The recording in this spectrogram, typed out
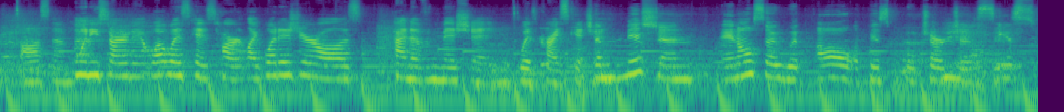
that's awesome. When he started it, what was his heart? Like, what is your all's kind of mission with Christ Kitchen? The mission, and also with all Episcopal churches, is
